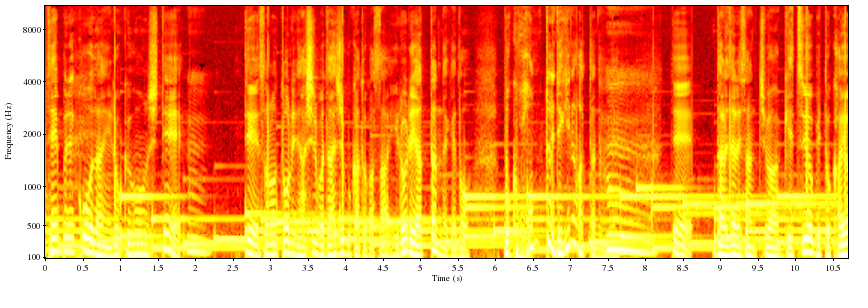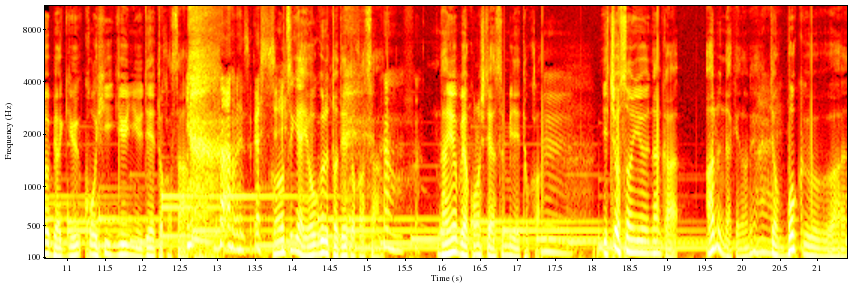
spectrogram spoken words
テープレコーダーに録音してうん。でその通りに走れば大丈夫かとかさいろいろやったんだけど僕本当にできなかったんだようね、ん。で誰々さんちは月曜日と火曜日は牛コーヒー牛乳でとかさ。難しい。その次はヨーグルトでとかさ。うん。何曜日はこの人休みでとか。うん。一応そういうなんかあるんだけどね、はい。でも僕は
